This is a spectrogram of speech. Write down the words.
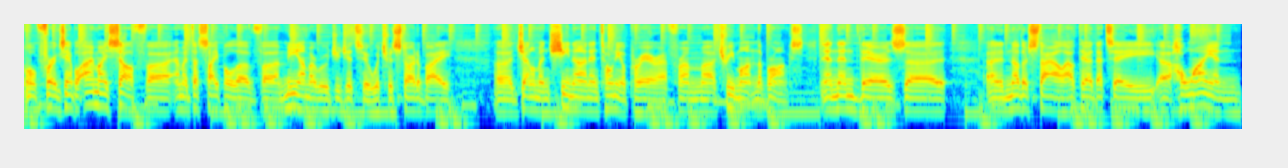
well, for example, I myself uh, am a disciple of uh, Miyama-Ryu Jiu-Jitsu, which was started by uh, gentleman Shinan Antonio Pereira from uh, Tremont in the Bronx. And then there's another style out there that's a Hawaiian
